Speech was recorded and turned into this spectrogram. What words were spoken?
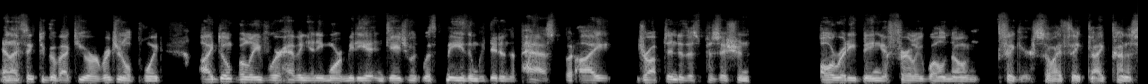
And I think to go back to your original point, I don't believe we're having any more media engagement with me than we did in the past, but I dropped into this position already being a fairly well-known figure. So I think I kind of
